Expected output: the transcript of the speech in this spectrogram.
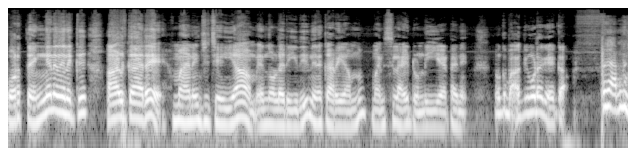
പുറത്ത് എങ്ങനെ നിനക്ക് ആൾക്കാരെ മാനേജ് ചെയ്യാം എന്നുള്ള രീതിയിൽ നിനക്കറിയാമെന്നും മനസ്സിലായിട്ടുണ്ട് ഈ ഏട്ടന്. നമുക്ക് ബാക്കി കൂടെ കേൾക്കാം. കാരണം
